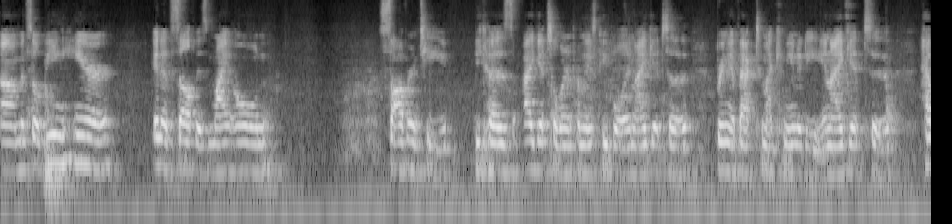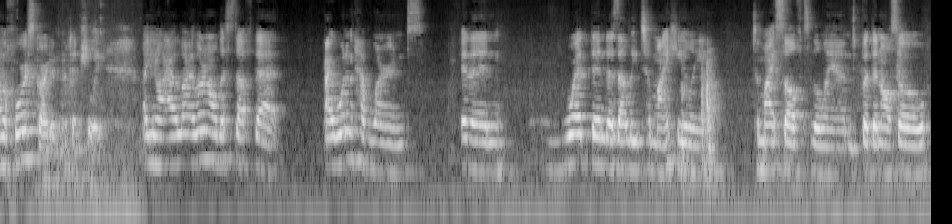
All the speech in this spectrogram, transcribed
Um, and so being here in itself is my own sovereignty because I get to learn from these people and I get to bring it back to my community and I get to have a forest garden potentially. You know, I, I learn all this stuff that I wouldn't have learned, and then what then does that lead to my healing, to myself, to the land, but then also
